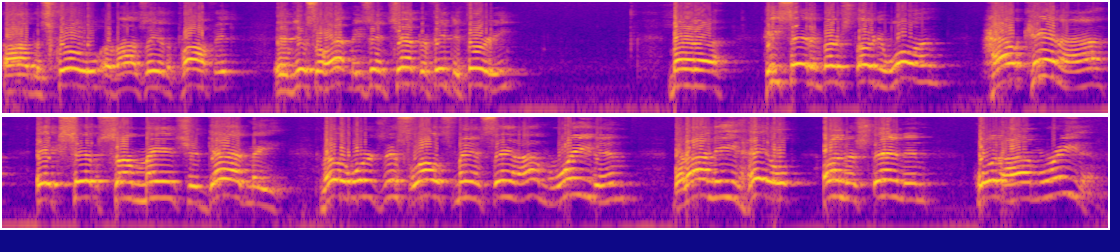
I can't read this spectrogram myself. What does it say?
uh, the scroll of Isaiah the prophet. And just so happens he's in chapter 53. But uh, he said in verse 31, How can I, except some man should guide me? In other words, this lost man saying, I'm reading, but I need help understanding what I'm reading.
